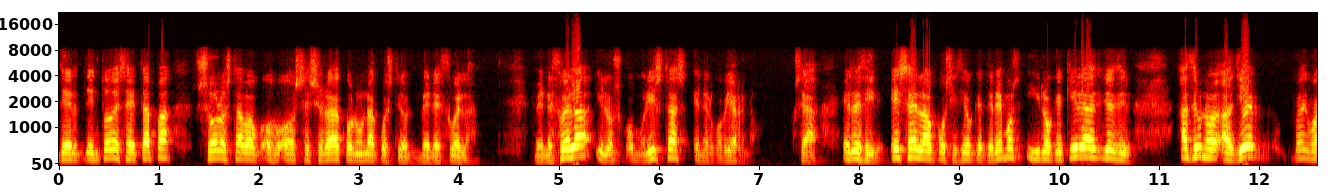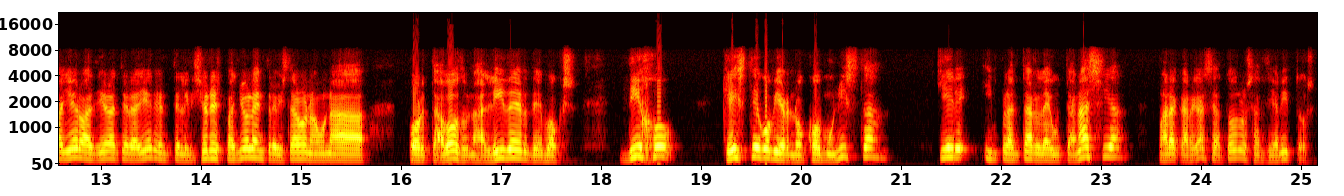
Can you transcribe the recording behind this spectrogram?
en toda esa etapa solo estaba obsesionada con una cuestión, Venezuela. Venezuela y los comunistas en el gobierno. O sea, es decir, esa es la oposición que tenemos y lo que quiere decir, hace uno, ayer, ayer o ayer ayer, en televisión española entrevistaron a una portavoz, una líder de Vox. Dijo que este gobierno comunista quiere implantar la eutanasia para cargarse a todos los ancianitos.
